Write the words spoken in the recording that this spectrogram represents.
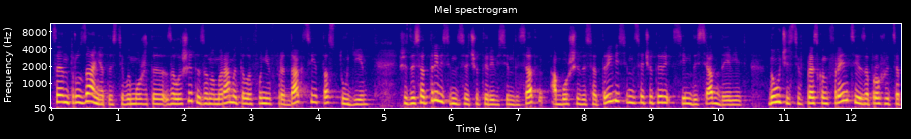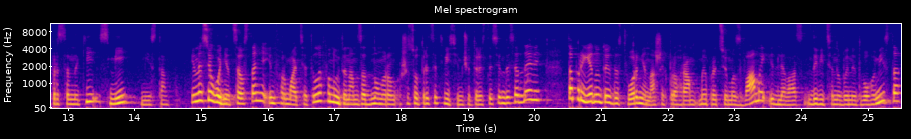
центру зайнятості ви можете залишити за номерами телефонів редакції та студії 63 84 80 або 63 84 79. До участі в прес-конференції запрошуються представники СМІ міста. І на сьогодні це остання інформація. Телефонуйте нам за номером 638 479 та приєднуйтесь до створення наших програм. Ми працюємо з вами і для вас. Дивіться новини твого міста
